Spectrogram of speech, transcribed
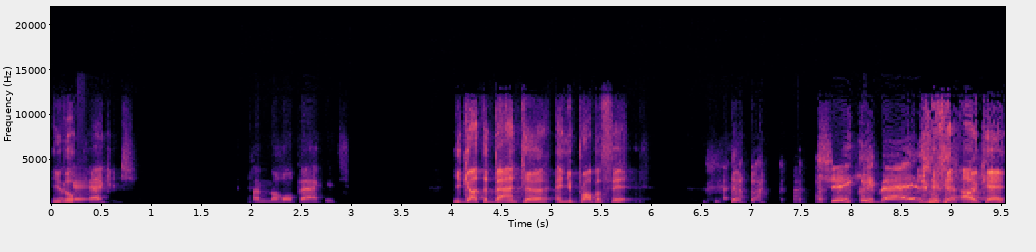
You, the whole package. I'm the whole package. You got the banter and you're proper fit. Shaky, babe. okay.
